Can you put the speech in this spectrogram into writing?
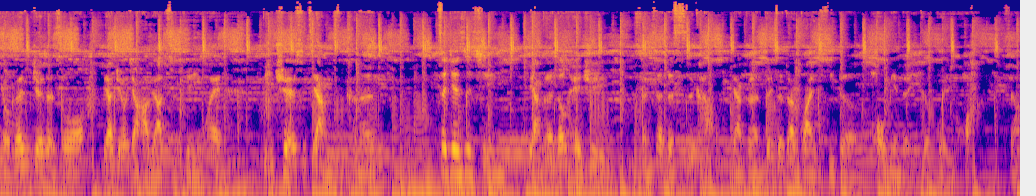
有跟 Jason 说，不要觉得我讲话比较直接，因为的确是这样。可能这件事情两个人都可以去审慎的思考，两个人对这段关系的后面的一个规划。这样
